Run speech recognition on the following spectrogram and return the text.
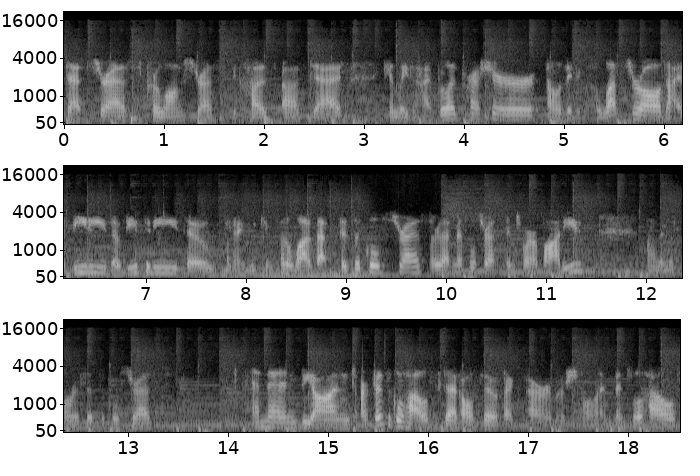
debt stress, prolonged stress because of debt, can lead to high blood pressure, elevated cholesterol, diabetes, obesity. So, you know, we can put a lot of that physical stress or that mental stress into our bodies um, in the form of physical stress. And then beyond our physical health, that also affects our emotional and mental health.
